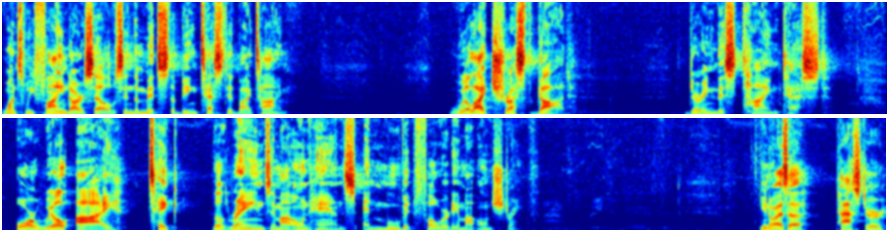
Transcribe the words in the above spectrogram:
once we find ourselves in the midst of being tested by time Will I trust God during this time test? Or will I take the reins in my own hands and move it forward in my own strength? You know, as a pastor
